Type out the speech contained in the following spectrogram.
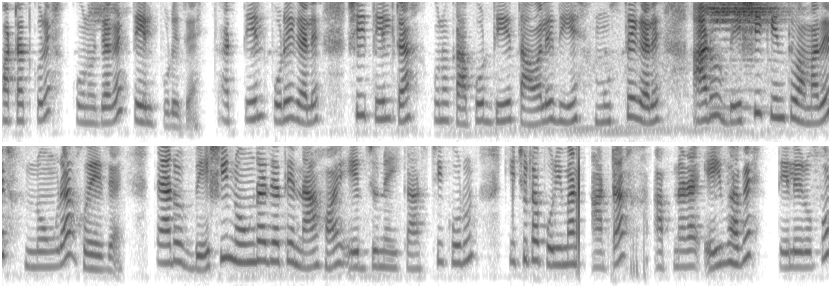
হঠাৎ করে কোনো জায়গায় তেল পড়ে যায়। আর তেল পড়ে গেলে সেই তেলটা কোনো কাপড় দিয়ে, তাওয়ালে দিয়ে মুছতে গেলে আরও বেশি কিন্তু আমাদের নোংরা হয়ে যায়। তাই আরও বেশি নোংরা যাতে না হয়, এর জন্য এই কাজটি করুন। কিছুটা পরিমাণ আটা আপনারা এইভাবে তেলের ওপর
